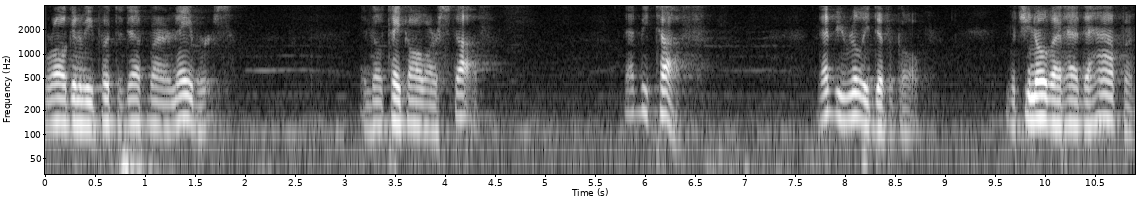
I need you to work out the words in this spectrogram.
we're all going to be put to death by our neighbors, and they'll take all our stuff. That'd be tough. That'd be really difficult. But you know that had to happen.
